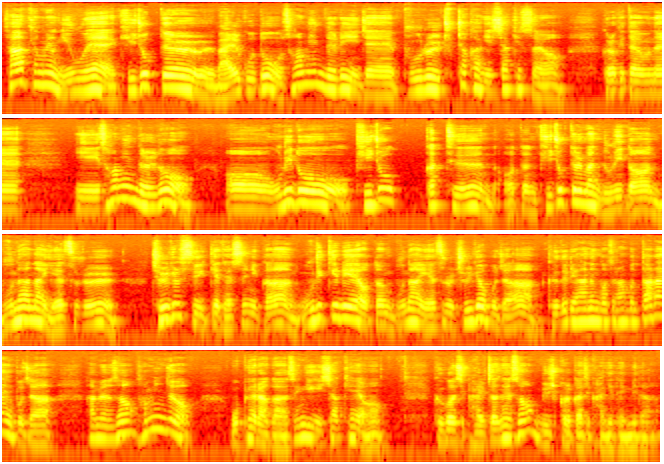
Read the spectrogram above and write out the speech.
산업혁명 이후에 귀족들 말고도 서민들이 이제 부를 축적하기 시작했어요. 그렇기 때문에 이 서민들도 어 우리도 귀족 같은 어떤 귀족들만 누리던 문화나 예술을 즐길 수 있게 됐으니까 우리끼리의 어떤 문화 예술을 즐겨보자. 그들이 하는 것을 한번 따라해보자 하면서 서민적 오페라가 생기기 시작해요. 그것이 발전해서 뮤지컬까지 가게 됩니다.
